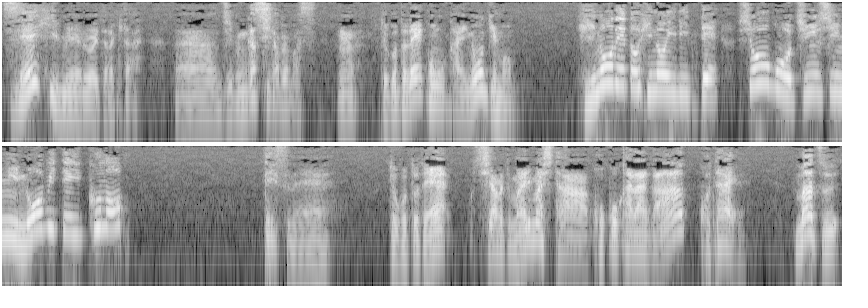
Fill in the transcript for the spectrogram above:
ぜひメールをいただきたい。自分が調べます。うん。ということで、今回の疑問。日の出と日の入りって、正午を中心に伸びていくの？ですね。ということで、調べてまいりました。ここからが答え。まず、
